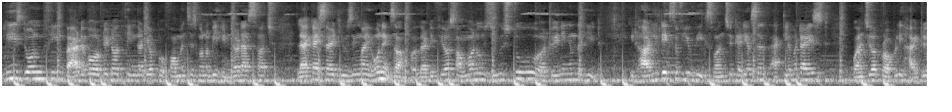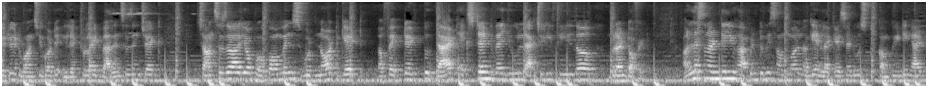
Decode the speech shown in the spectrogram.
please don't feel bad about it or think that your performance is going to be hindered as such. Like I said, using my own example, that if you're someone who's used to uh, training in the heat, it hardly takes a few weeks. Once you get yourself acclimatized, once you are properly hydrated, once you got your electrolyte balances in check, chances are your performance would not get affected to that extent where you will actually feel the brunt of it. Unless and until you happen to be someone again like i said who's competing at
